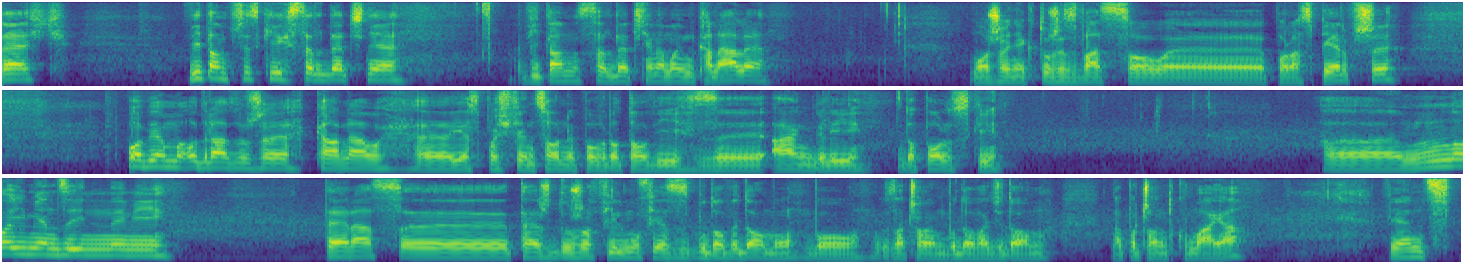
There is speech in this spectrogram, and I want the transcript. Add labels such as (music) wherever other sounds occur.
Cześć. Witam wszystkich serdecznie. Witam serdecznie na moim kanale. Może niektórzy z Was są e, po raz pierwszy. Powiem od razu, że kanał e, jest poświęcony powrotowi z Anglii do Polski. E, No i między innymi teraz e, też dużo filmów jest z budowy domu, bo zacząłem budować dom na początku maja. Więc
